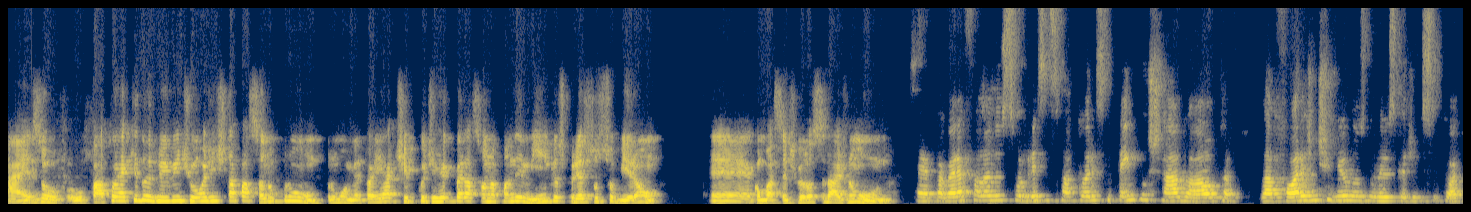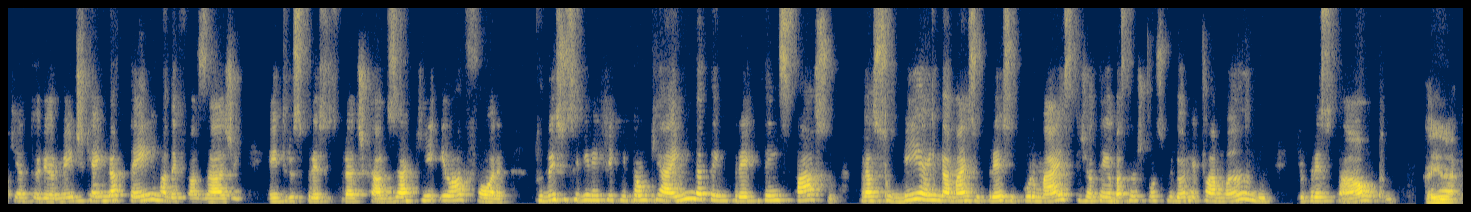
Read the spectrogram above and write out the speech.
Mas o, o, fato é que 2021 a gente está passando por um, por um momento aí atípico de recuperação na pandemia, em que os preços subiram é, com bastante velocidade no mundo. Certo. Agora, falando sobre esses fatores que têm puxado a alta lá fora, a gente viu nos números que a gente citou aqui anteriormente que ainda tem uma defasagem entre os preços praticados aqui e lá fora. Tudo isso significa, então, que ainda tem, tem espaço para subir ainda mais o preço, por mais que já tenha bastante consumidor reclamando que o preço está alto? Karina,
